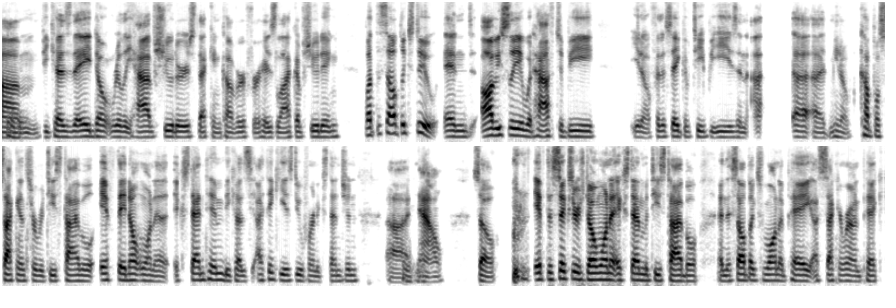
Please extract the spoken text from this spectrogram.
um, because they don't really have shooters that can cover for his lack of shooting, but the Celtics do. And obviously, it would have to be, you know, for the sake of TPEs and uh, uh, uh, you know, couple seconds for Matisse Thybulle if they don't want to extend him because I think he is due for an extension uh, Mhm. now. So if the Sixers don't want to extend Matisse Thybulle and the Celtics want to pay a second round pick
